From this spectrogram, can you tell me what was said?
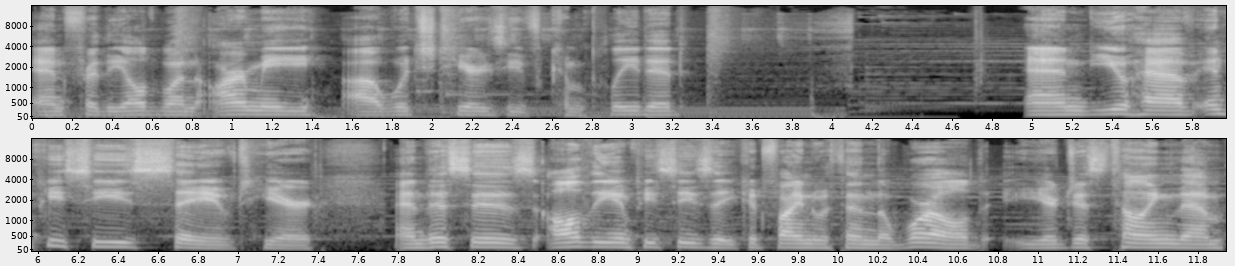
and for the old one, army, uh, which tiers you've completed. And you have NPCs saved here, and this is all the NPCs that you could find within the world. You're just telling them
